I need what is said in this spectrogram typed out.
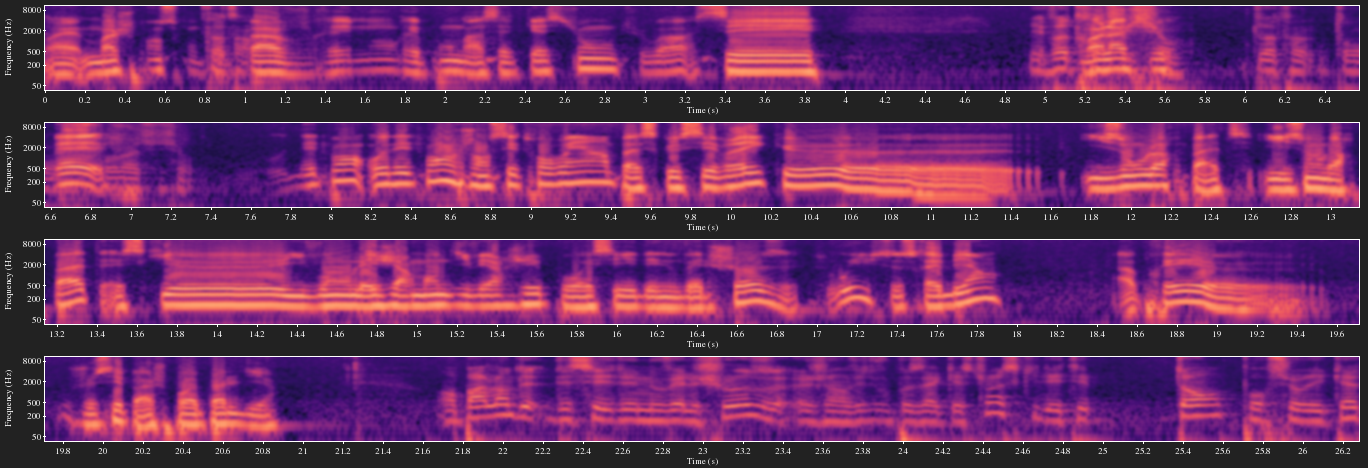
Ouais, moi je pense qu'on peut pas vraiment répondre à cette question, tu vois. C'est Et votre Voilà, intuition Toi, ton, ton- Mais- ton intuition. honnêtement, honnêtement, j'en sais trop rien parce que c'est vrai que euh, ils ont leurs pattes, ils ont leurs pattes. Est-ce qu'ils vont légèrement diverger pour essayer des nouvelles choses? Oui, ce serait bien. Après, euh, je sais pas, je pourrais pas le dire. En parlant de- d'essayer de nouvelles choses, j'ai envie de vous poser la question est-ce qu'il était temps pour Suricat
